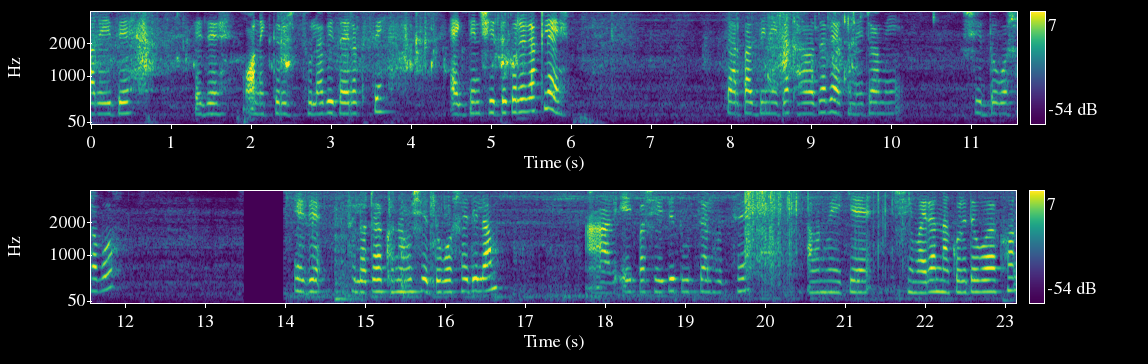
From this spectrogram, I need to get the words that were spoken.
আর এই যে এই যে অনেক করে ছোলা ভিজায় রাখছি। একদিন সিদ্ধ করে রাখলে চার পাঁচ দিন এটা খাওয়া যাবে। এখন এটা আমি সিদ্ধ বসাবো। এই যে ছোলাটা এখন আমি সেদ্ধ বসাই দিলাম। আর এই পাশে এই যে দুধ চাল হচ্ছে, আমার মেয়েকে সেমাই রান্না করে দেবো এখন।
